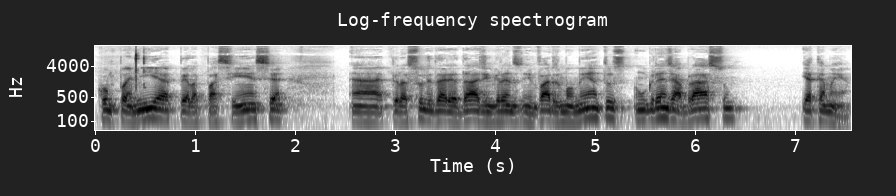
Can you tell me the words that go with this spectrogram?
companhia, pela paciência, uh, pela solidariedade em, grandes, em vários momentos. Um grande abraço e até amanhã.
